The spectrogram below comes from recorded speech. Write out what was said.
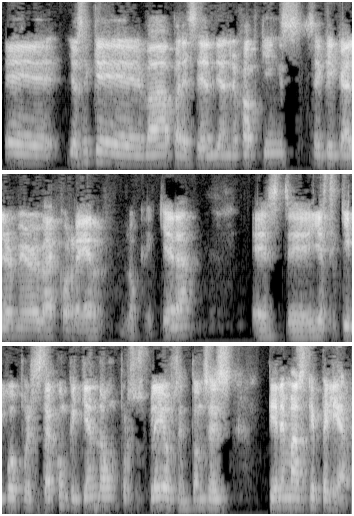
eh, yo sé que va a aparecer DeAndre Hopkins, sé que Kyler Murray va a correr lo que quiera, este, y este equipo pues está compitiendo aún por sus playoffs, entonces tiene más que pelear.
